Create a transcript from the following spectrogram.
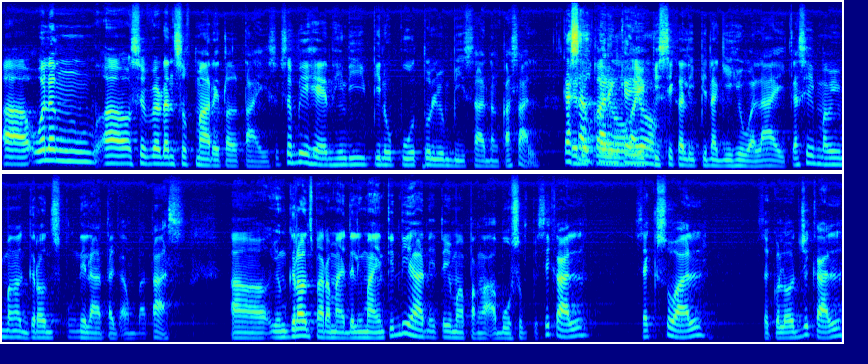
ah, walang ah, severance of marital ties. Ibig sabihin, hindi pinuputol yung visa ng kasal. Kasal Pero pa rin ay kayo. physically pinaghihiwalay. Kasi may mga grounds pong nilatag ang batas. Ah, yung grounds para madaling maintindihan, ito yung mga pang-aabusong physical, sexual, psychological,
